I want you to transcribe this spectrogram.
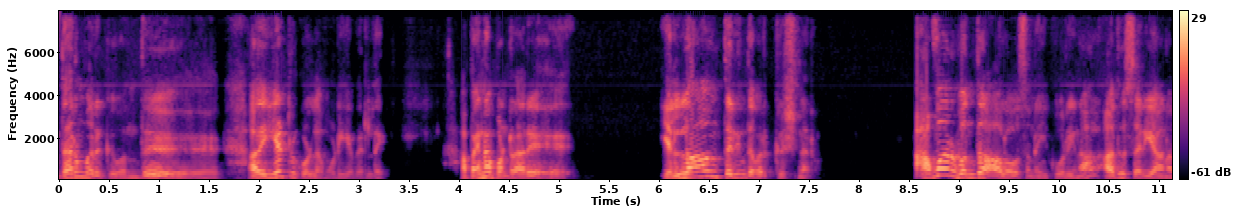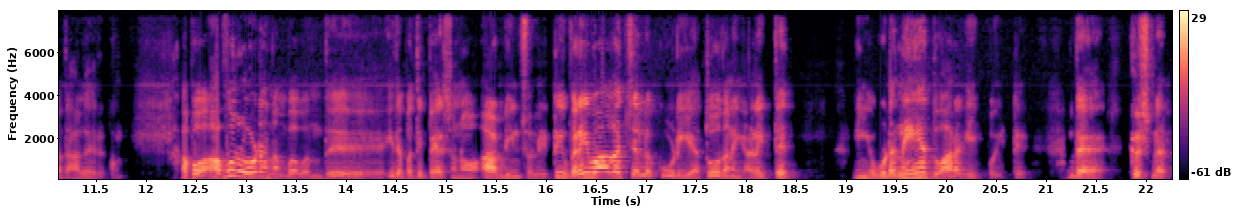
தர்மருக்கு வந்து அதை ஏற்றுக்கொள்ள முடியவில்லை. அப்போ என்ன பண்ணுறாரு எல்லாம் தெரிந்தவர் கிருஷ்ணர். அவர் வந்து ஆலோசனை கூறினால் அது சரியானதாக இருக்கும். அப்போ அவரோட நம்ம வந்து இதை பத்தி பேசணும் அப்படின்னு சொல்லிட்டு விரைவாக செல்லக்கூடிய தூதனை அழைத்து நீங்க உடனே துவாரகை போயிட்டு இந்த கிருஷ்ணர்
